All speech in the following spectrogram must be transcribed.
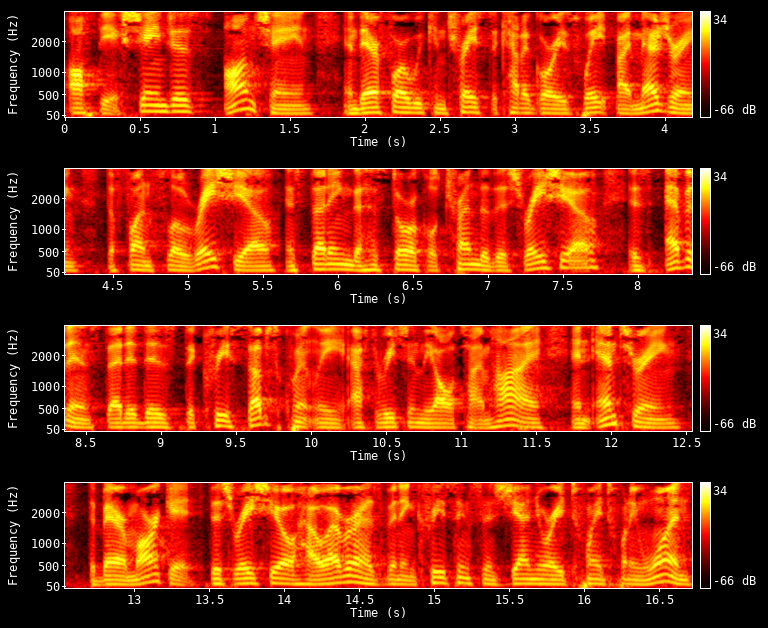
off the exchanges on chain, and therefore we can trace the category's weight by measuring the fund flow ratio and studying the historical trend of this ratio is evidence that it is decreased subsequently after reaching the all-time high and entering the bear market. This ratio, however, has been increasing since January 2021,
